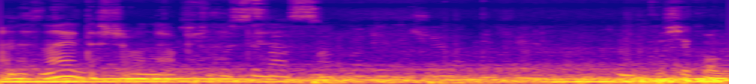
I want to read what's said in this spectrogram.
а не знаю, де ще вони опиняться. Così come?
